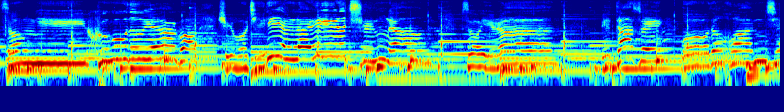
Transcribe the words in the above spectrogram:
送你一壶的月光，许我几滴眼泪的清凉。所以然，别打碎我的幻想。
